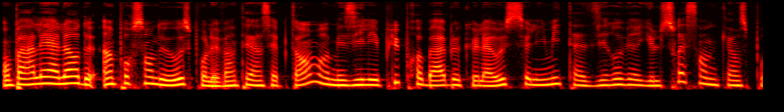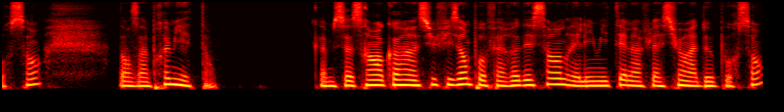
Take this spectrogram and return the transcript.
On parlait alors de 1% de hausse pour le 21 septembre, mais il est plus probable que la hausse se limite à 0,75% dans un premier temps. Comme ce sera encore insuffisant pour faire redescendre et limiter l'inflation à 2%,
